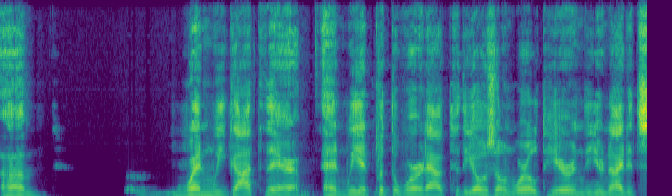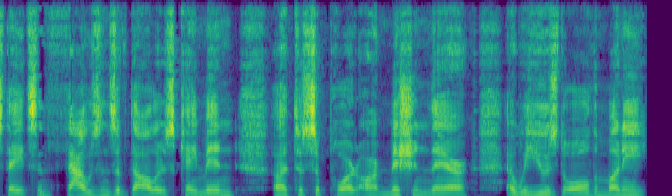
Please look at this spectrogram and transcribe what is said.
um, when we got there and we had put the word out to the ozone world here in the United States and thousands of dollars came in uh, to support our mission there. And we used all the money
